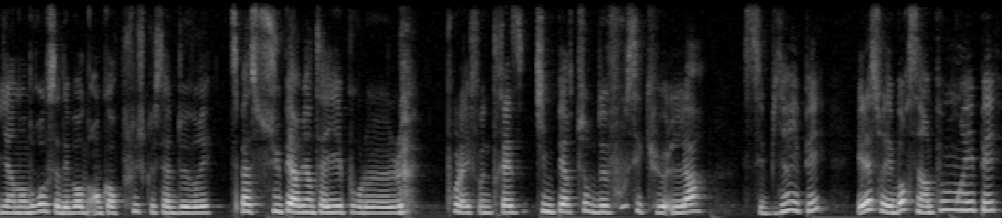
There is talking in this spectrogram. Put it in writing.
Il y a un endroit où ça déborde encore plus que ça le devrait. C'est pas super bien taillé pour l'iPhone 13. Ce qui me perturbe de fou, c'est que là, c'est bien épais. Et là, sur les bords, c'est un peu moins épais.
